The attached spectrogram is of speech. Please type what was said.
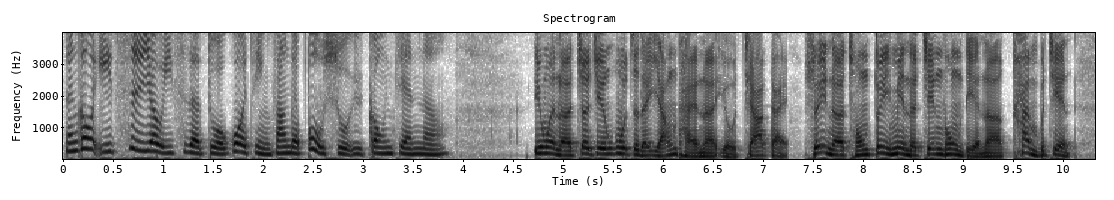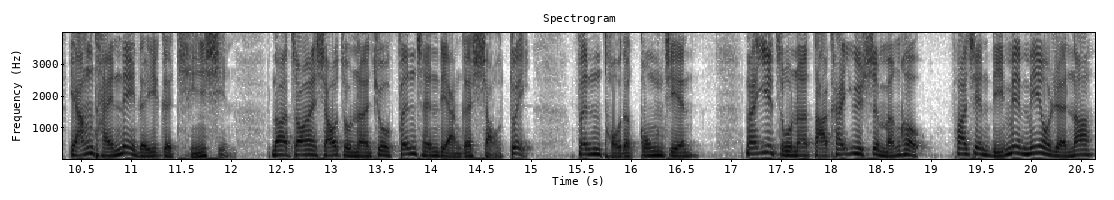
能够一次又一次的躲过警方的部署与攻坚呢？因为呢，这间屋子的阳台呢有加盖，所以呢，从对面的监控点呢看不见阳台内的一个情形。那专案小组呢就分成两个小队，分头的攻坚。那一组呢打开浴室门后，发现里面没有人啊。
